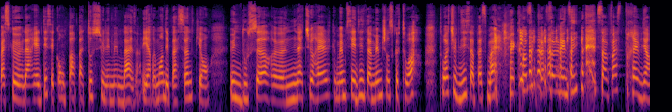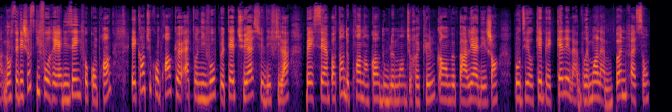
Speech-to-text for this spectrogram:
Parce que la réalité, c'est qu'on ne part pas tous sur les mêmes bases. Il y a vraiment des personnes qui ont une douceur euh, naturelle, que même si elles disent la même chose que toi, toi tu le dis, ça passe mal. Mais quand cette personne le dit, ça passe très bien. Donc c'est des choses qu'il faut réaliser, il faut comprendre. Et quand tu comprends qu'à ton niveau, peut-être tu as ce défi-là, ben, c'est important de prendre encore doublement du recul quand on veut parler à des gens pour dire, OK, mais quelle est la, vraiment la bonne façon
